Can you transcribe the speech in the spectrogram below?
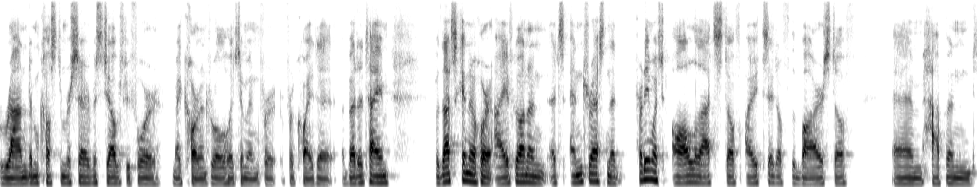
random customer service jobs before my current role, which I'm in for for quite a, a bit of time. But that's kind of where I've gone, and it's interesting that pretty much all of that stuff outside of the bar stuff um, happened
